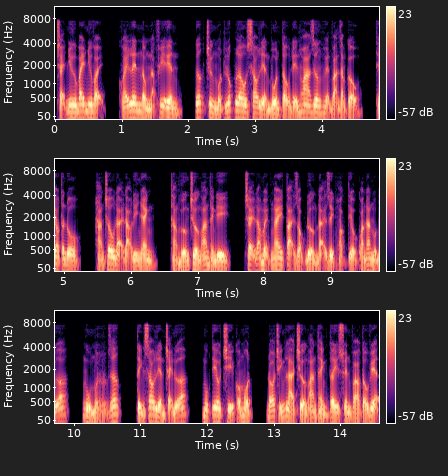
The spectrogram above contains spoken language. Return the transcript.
chạy như bay như vậy, khuấy lên nồng nặc phi yên, ước chừng một lúc lâu sau liền buôn tàu đến hoa dương huyện vạn giảm cầu, theo tân đô, hán châu đại đạo đi nhanh, thẳng hướng trường an thành đi, chạy đã mệt ngay tại dọc đường đại dịch hoặc tiểu quán ăn một bữa, ngủ một giấc, tỉnh sau liền chạy nữa, mục tiêu chỉ có một, đó chính là trường an thành tây xuyên vào tấu viện.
